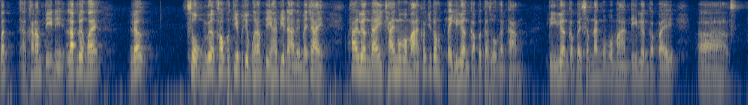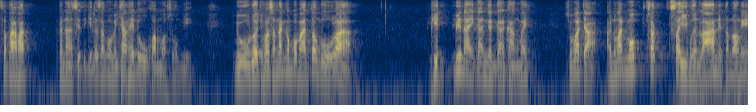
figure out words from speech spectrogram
บัตเอ่อคณะรัฐมนตรีนี่รับเรื่องไว้ แล้วส่งเรื่องเข้าที่ประชุมคณะรัฐมนตรีให้พิจารณาเลยไม่ใช่ ถ้าเรื่องใดใช้งบประมาณเขาจะต้องตีเรื่องกลับไปกระทรวงการคลังตีเรื่องกลับไปสำนักงบประมาณ ตีเรื่องกลับไปสภาพัฒนาเศรษฐกิจและสังคมแห่งชาติให้ดูความเหมาะสมอีก ดูโดยเฉพาะสำนักงบประมาณต้องดูว่า ผิดวินัยการเงินการคลังไหมสมมติว่าจะอนุมัติงบสักสี่หมื่นล้านเนี่ยทำนองนี้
